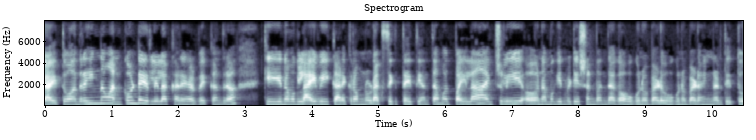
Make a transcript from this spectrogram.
ಆಯಿತು. ಅಂದರೆ ಹಿಂಗೆ ನಾವು ಅನ್ಕೊಂಡೇ ಇರಲಿಲ್ಲ ಕರೆ ಹೇಳ್ಬೇಕಂದ್ರೆ. ಕಿ ನಮಗೆ ಲೈವ್ ಈ ಕಾರ್ಯಕ್ರಮ ನೋಡಕ್ಕೆ ಸಿಗ್ತೈತಿ ಅಂತ. ಮತ್ತು ಪೈಲ ಆ್ಯಕ್ಚುಲಿ ನಮಗೆ ಇನ್ವಿಟೇಷನ್ ಬಂದಾಗ ಹೋಗುನೋ ಬೇಡ ಹೋಗುನೋ ಬೇಡ ಹಿಂಗೆ ನಡೆದಿತ್ತು.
